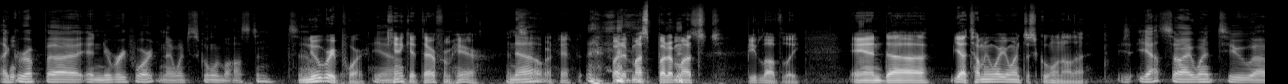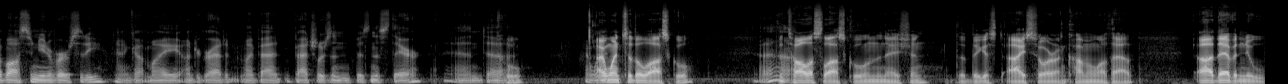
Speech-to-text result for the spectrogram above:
I grew up uh, in Newburyport and I went to school in Boston. So. Newburyport. Yeah. Can't get there from here. That's- No. okay. but it must. But it must be lovely. And uh, yeah, tell me where you went to school and all that. Yeah, so I went to uh, Boston University and got my undergrad, my ba- bachelor's in business there. And uh, Cool. I went to the law school, the Ah. tallest law school in the nation, the biggest eyesore on Commonwealth Ave. Uh, they have a new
